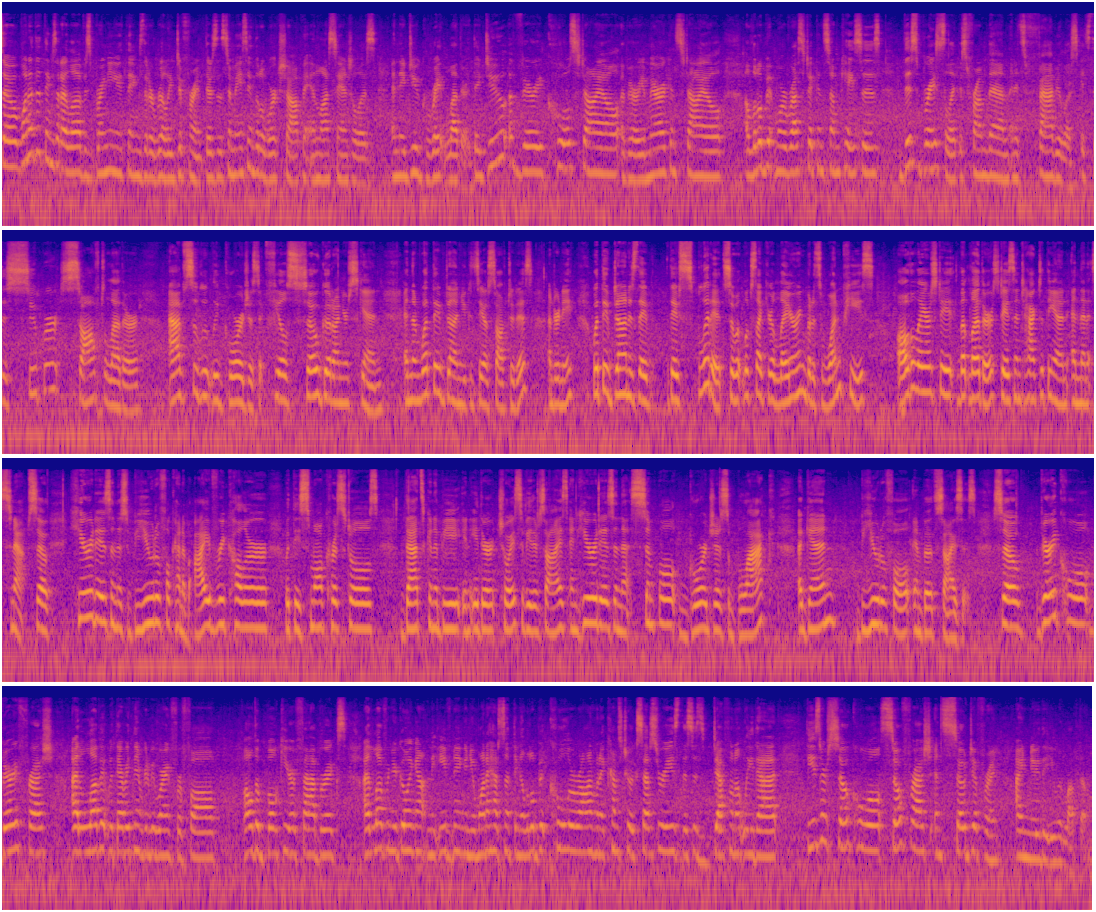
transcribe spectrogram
So one of the things that I love is bringing you things that are really different. There's this amazing little workshop in Los Angeles and they do great leather. They do a very cool style, a very American style, a little bit more rustic in some cases. This bracelet is from them and it's fabulous. It's this super soft leather absolutely gorgeous. It feels so good on your skin. And then what they've done, you can see how soft it is underneath. What they've done is they've they've split it so it looks like you're layering, but it's one piece. All the layers stay, but leather stays intact at the end and then it snaps. So here it is in this beautiful kind of ivory color with these small crystals. That's gonna be in either choice of either size. And here it is in that simple, gorgeous black. Again, beautiful in both sizes. So very cool, very fresh. I love it with everything we're gonna be wearing for fall. All the bulkier fabrics. I love when you're going out in the evening and you wanna have something a little bit cooler on when it comes to accessories. This is definitely that. These are so cool, so fresh, and so different. I knew that you would love them.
